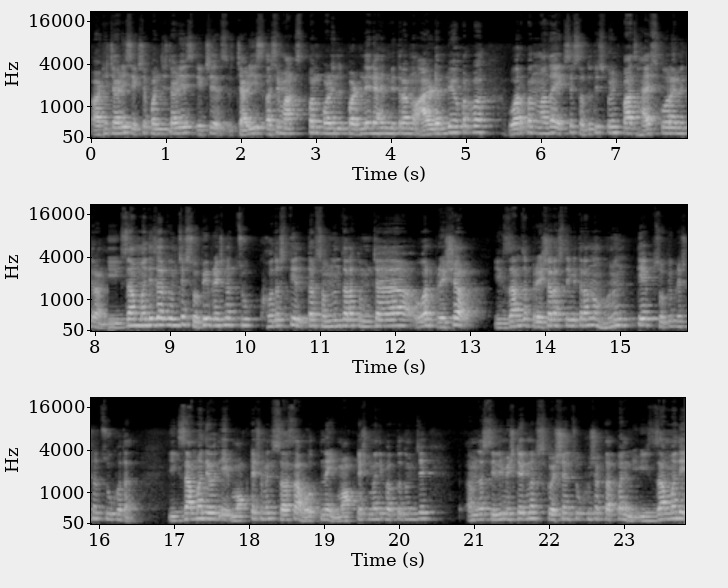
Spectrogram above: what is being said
अठ्ठेचाळीस एकशे पंचेचाळीस एकशे चाळीस असे मार्क्स पण पडले- पडलेले आहेत मित्रांनो. आरडब्ल्यू पर वर पण माझा एकशे सदतीस पॉईंट पाच हाय स्कोर आहे मित्रांनो. एक्झाममध्ये जर तुमचे सोपे प्रश्न चूक होत असतील तर समजून चला तुमच्यावर प्रेशर एक्झामचं प्रेशर असते मित्रांनो म्हणून ते सोपे प्रश्न चूक होतात. एक्झाममध्ये होते. मॉक टेस्टमध्ये सहसा होत नाही. मॉक टेस्टमध्ये फक्त तुमचे समजा सिली मिस्टेकनं क्वेश्चन चूक होऊ शकतात पण एक्झाममध्ये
